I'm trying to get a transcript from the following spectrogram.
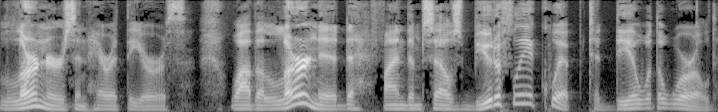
learners inherit the earth, while the learned find themselves beautifully equipped to deal with a world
